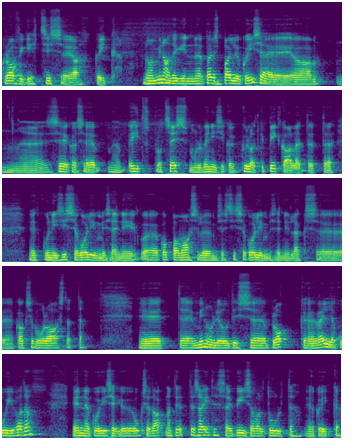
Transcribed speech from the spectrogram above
graafikiht sisse ja kõik no mina tegin päris palju ka ise ja mm, seega see ehitusprotsess mul venis ikkagi küllaltki pikale, et, et et kuni sissekolimiseni, kopa maasse löömisest sissekolimiseni läks äh, kaks ja pool aastat. et minul jõudis plokk välja kuivada, enne kui isegi uksed-aknad ette said, sai piisavalt tuult ja kõike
